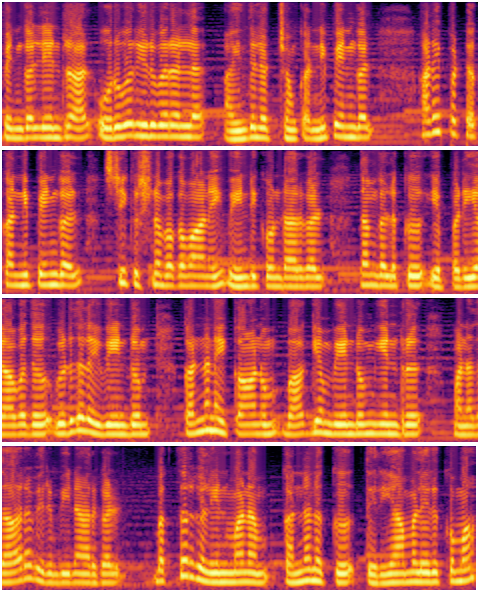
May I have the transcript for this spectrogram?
பெண்கள் என்றால் ஒருவர் இருவர் அல்ல ஐந்து லட்சம் கன்னி பெண்கள் அடைப்பட்ட கன்னி பெண்கள் ஸ்ரீ கிருஷ்ண பகவானை வேண்டிக் கொண்டார்கள். தங்களுக்கு எப்படியாவது விடுதலை வேண்டும் கண்ணனை காணும் பாக்கியம் வேண்டும் என்று மனதார விரும்பினார்கள். பக்தர்களின் மனம் கண்ணனுக்கு தெரியாமல் இருக்குமா?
